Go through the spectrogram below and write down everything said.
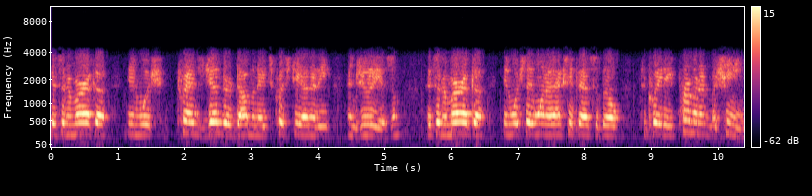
It's an America in which transgender dominates Christianity and Judaism. It's an America in which they want to actually pass a bill to create a permanent machine,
